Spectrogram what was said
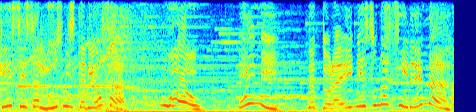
¿Qué es esa luz misteriosa? ¡Wow! ¡Amy! ¡Doctora Amy es una sirena!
